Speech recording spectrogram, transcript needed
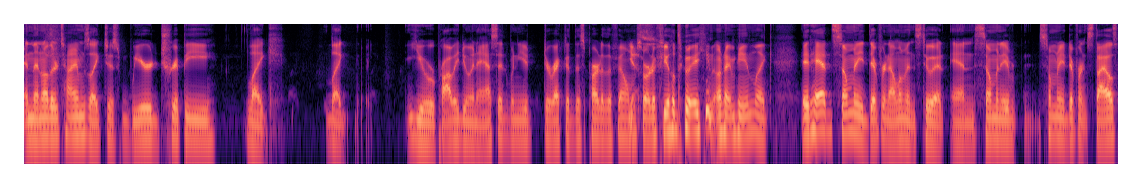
and then other times like just weird trippy, like like you were probably doing acid when you directed this part of the film Yes. sort of feel to it you know what i mean? Like it had so many different elements to it and so many so many different styles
